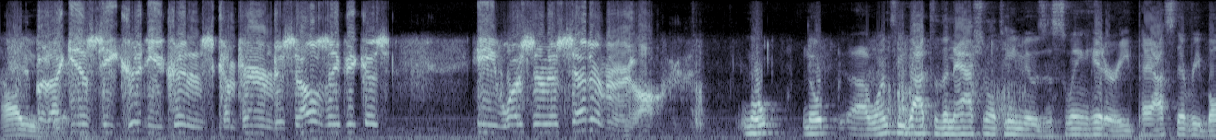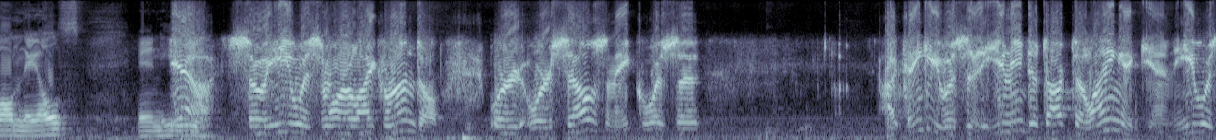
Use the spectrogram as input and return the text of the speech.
all you. But I guess he could. You couldn't compare him to Selznick because he wasn't a setter very long. Nope. Nope. Uh, once he got to the national team, he was a swing hitter. He passed every ball nails, and he. Yeah, so he was more like Rundle, where where Selznick was. Uh, I think he was. Uh, you need to talk to Lang again. He was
